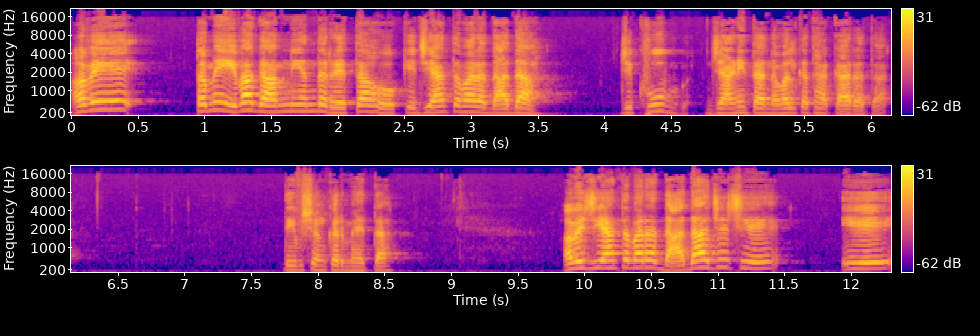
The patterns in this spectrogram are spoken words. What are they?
હવે તમે એવા ગામની અંદર રહેતા હો કે જ્યાં તમારા દાદા, જે ખૂબ જાણીતા નવલકથાકાર હતા, દેવશંકર મહેતા, હવે જ્યાં તમારા દાદા જે છે એ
